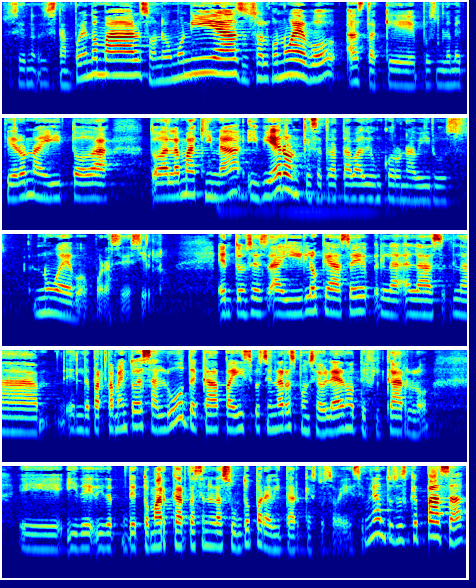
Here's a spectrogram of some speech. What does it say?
pues, se, se están poniendo mal, son neumonías, es algo nuevo, hasta que pues le metieron ahí toda, toda la máquina y vieron que se trataba de un coronavirus nuevo, por así decirlo. Entonces ahí lo que hace la- el Departamento de Salud de cada país pues tiene la responsabilidad de notificarlo eh, y, de tomar cartas en el asunto para evitar que esto se vaya diseminando. Entonces, ¿qué pasa?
